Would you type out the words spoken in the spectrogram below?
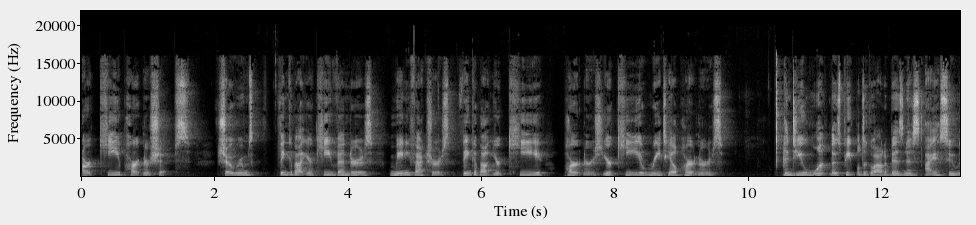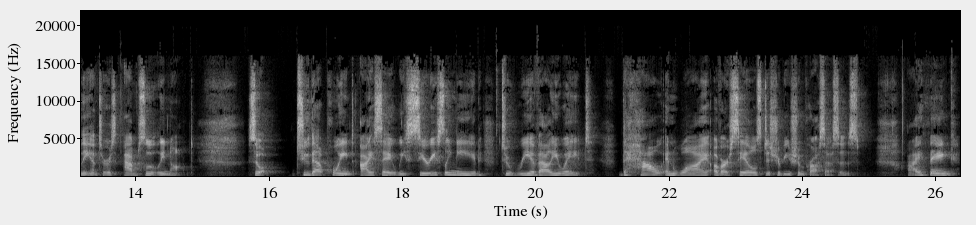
our key partnerships. Showrooms, think about your key vendors, manufacturers, think about your key partners, your key retail partners. And do you want those people to go out of business? I assume the answer is absolutely not. So, to that point, I say we seriously need to reevaluate the how and why of our sales distribution processes. I think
